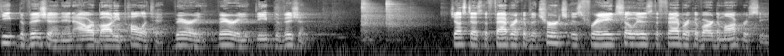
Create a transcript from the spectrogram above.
deep division in our body politic. Very, very deep division. Just as the fabric of the church is frayed, so is the fabric of our democracy.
